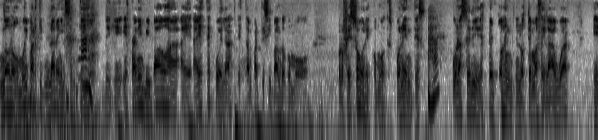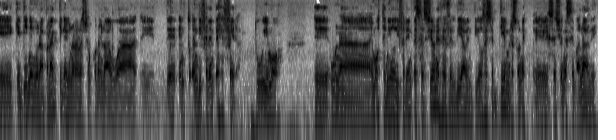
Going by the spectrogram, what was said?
No, no, muy particular en el sentido de que están invitados a, esta escuela, están participando como profesores, como exponentes, una serie de expertos en, los temas del agua eh, que tienen una práctica y una relación con el agua eh, en, diferentes esferas. Tuvimos eh, una, hemos tenido diferentes sesiones desde el día 22 de septiembre, son sesiones semanales,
